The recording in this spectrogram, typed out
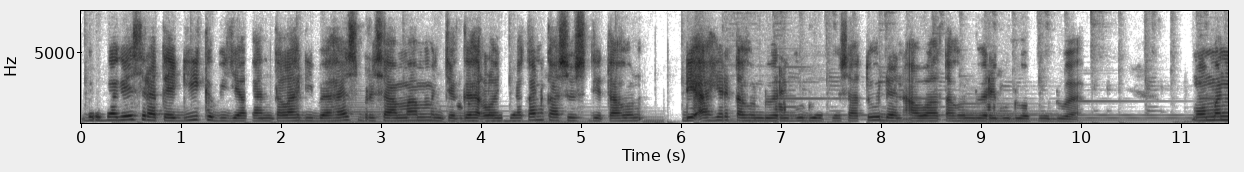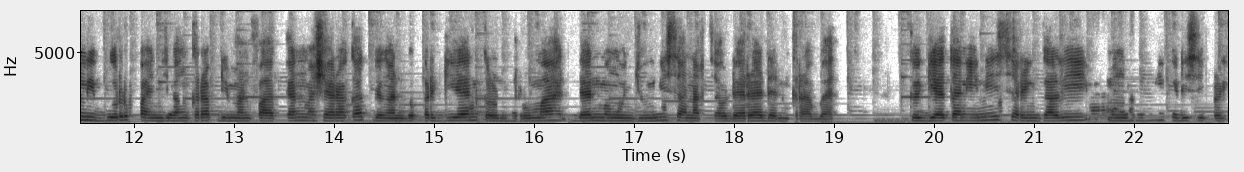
Berbagai strategi kebijakan telah dibahas bersama mencegah lonjakan kasus di tahun di akhir tahun 2021 dan awal tahun 2022. Momen libur panjang kerap dimanfaatkan masyarakat dengan bepergian keluar rumah dan mengunjungi sanak saudara dan kerabat. Kegiatan ini sering kali mengurangi kedisiplin,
